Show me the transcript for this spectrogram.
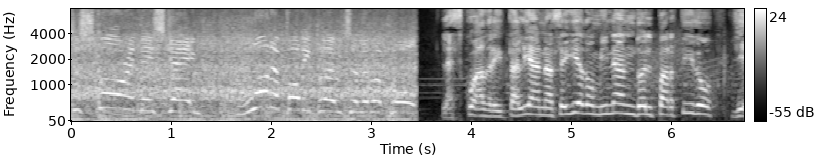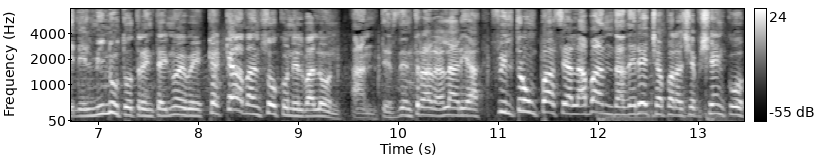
to score in this game. What a body blow to Liverpool. La escuadra italiana seguía dominando el partido y en el minuto 39 Kaká avanzó con el balón. Antes de entrar al área, filtró un pase a la banda derecha para Shevchenko,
